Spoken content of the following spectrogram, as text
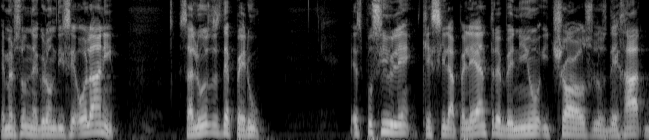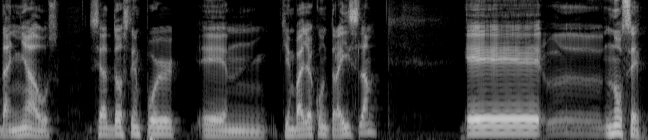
Emerson Negrón dice, hola Ani, saludos desde Perú. Es posible que si la pelea entre Benio y Charles los deja dañados, sea Dustin Poirier Em, quien vaya contra Islam. Eh, no sé.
